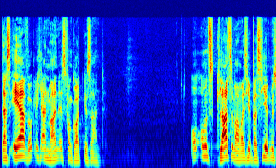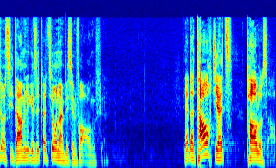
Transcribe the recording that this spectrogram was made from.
dass er wirklich ein Mann ist, von Gott gesandt um, um uns klarzumachen, was hier passiert, müssen wir uns die damalige Situation ein bisschen vor Augen führen. Ja, da taucht jetzt Paulus auf.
